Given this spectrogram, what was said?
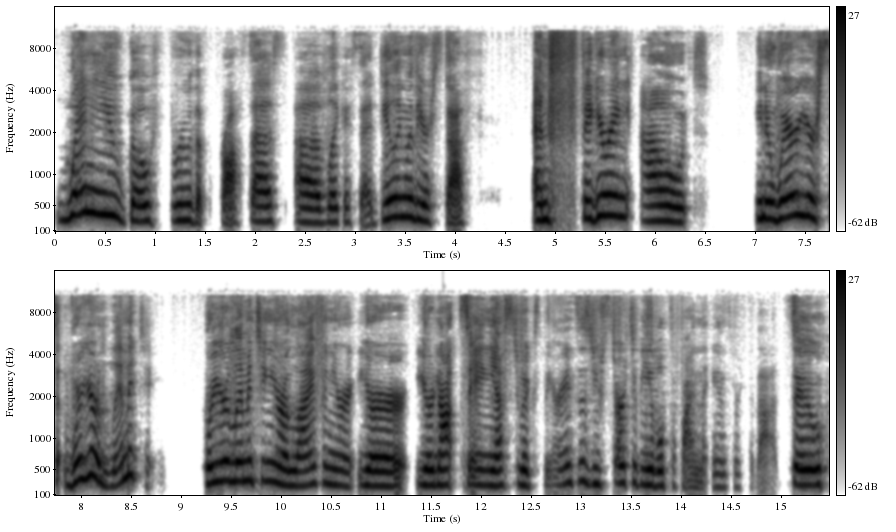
when you go through the process of, like I said, dealing with your stuff and figuring out, you know, where you're, where you're limiting, where you're limiting your life and you're, you're, you're not saying yes to experiences, you start to be able to find the answer to that. So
